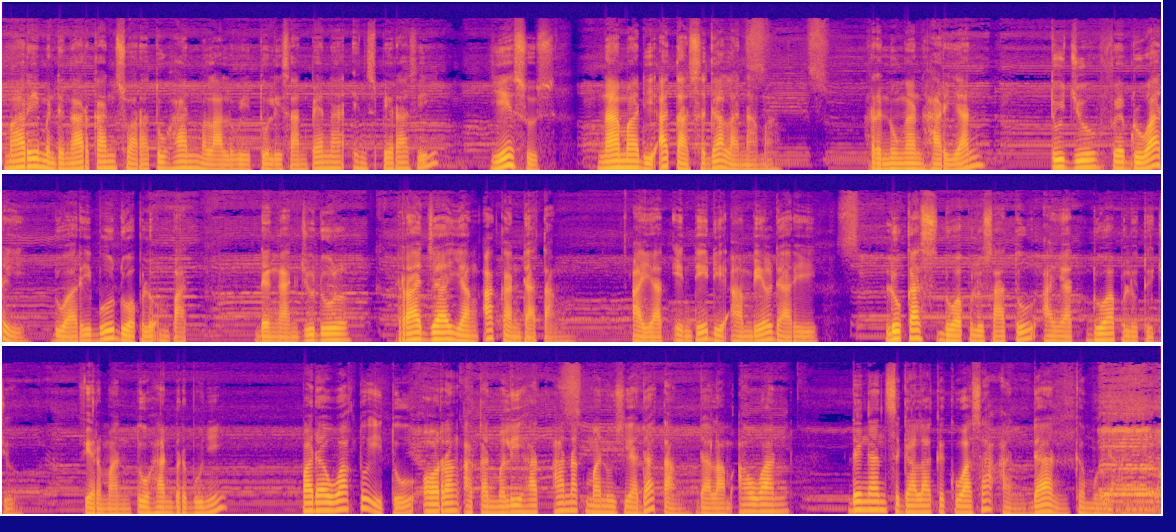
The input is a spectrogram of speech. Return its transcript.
Mari mendengarkan suara Tuhan melalui tulisan pena inspirasi Yesus, nama di atas segala nama. Renungan harian 7 Februari 2024 dengan judul Raja yang akan datang. Ayat inti diambil dari Lukas 21 ayat 27. Firman Tuhan berbunyi, pada waktu itu, orang akan melihat Anak Manusia datang dalam awan dengan segala kekuasaan dan kemuliaan.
